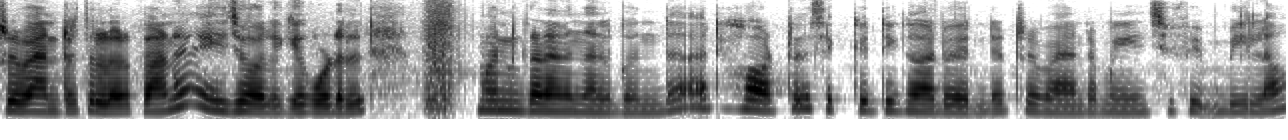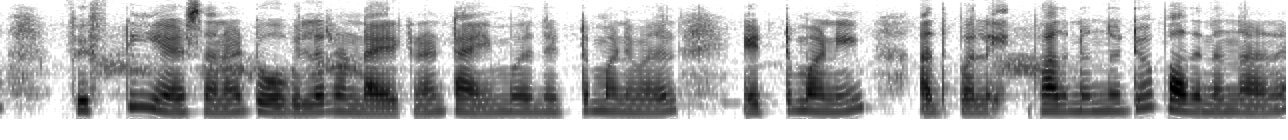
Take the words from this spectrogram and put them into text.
ട്രിവാൻഡ്രത്തുള്ളവർക്കാണ് ഈ ജോലിക്ക് കൂടുതൽ മുൻഗണന നൽകുന്നത്. അറ്റ് ഹോട്ടൽ സെക്യൂരിറ്റി ഗാർഡ് വരുന്നത് ട്രിവാൻഡ്രം ഏജ് ബിലോ ഫിഫ്റ്റി ഇയേഴ്സാണ് ടൂ വീലർ ഉണ്ടായിരിക്കണം. ടൈം വരുന്നത് എട്ട് മണി മുതൽ എട്ട് മണി അതുപോലെ പതിനൊന്ന് ടു പതിനൊന്നാണ്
